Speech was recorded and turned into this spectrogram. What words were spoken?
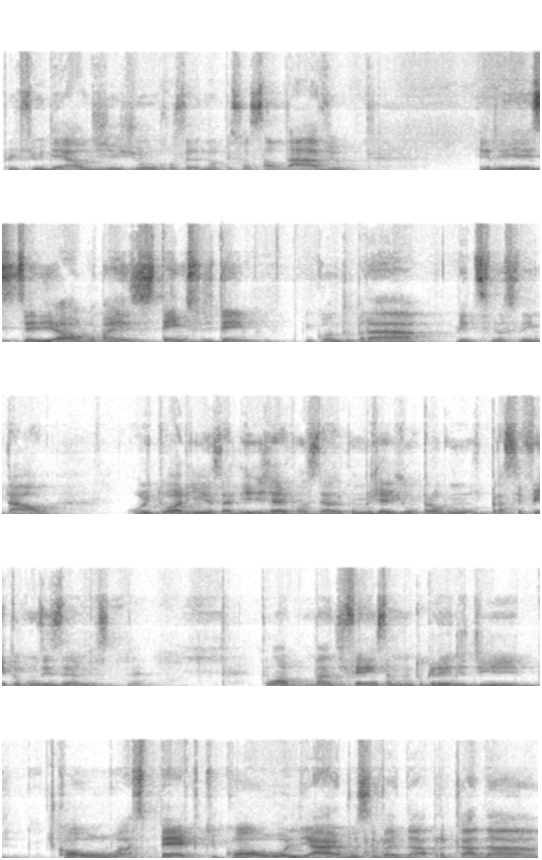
perfil ideal de jejum, considerando uma pessoa saudável, ele seria algo mais extenso de tempo, enquanto para medicina ocidental, oito horinhas ali já é considerado como jejum para alguns para ser feito alguns exames, né? Então, uma diferença muito grande de, de qual aspecto e qual olhar você vai dar para cada.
